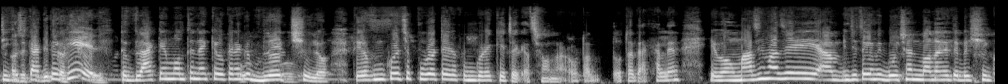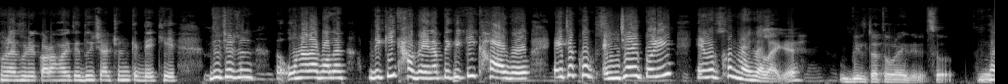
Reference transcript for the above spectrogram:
টিকিট আচ্ছা, কাটতে গিয়ে তো ব্ল্যাক এর মধ্যে নাকি ওখানে একটা ব্লেড ছিল। এরকম করেছে পুরোটা এরকম করে কেটে গেছে ওনার ওটা ওটা দেখালেন। এবং মাঝে মাঝে যেহেতু আমি গুলশান বনানীতে বেশি ঘোরাঘুরি করা হয়তো দুই চারজনকে দেখি। দুই চারজন ওনারা বলেন আপনি কি খাবেন? আপনাকে কি খাওয়াবো? এটা খুব এনজয় করি এবং খুব মজা লাগে। বিলটা তো ওরাই দেবে সো না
